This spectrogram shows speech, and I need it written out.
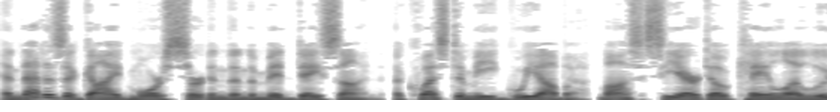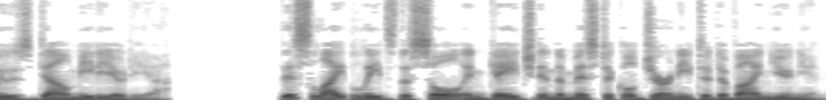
And that is a guide more certain than the midday sun, aquesta mi guiaba, mas cierto que la luz del mediodía. This light leads the soul engaged in the mystical journey to divine union.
